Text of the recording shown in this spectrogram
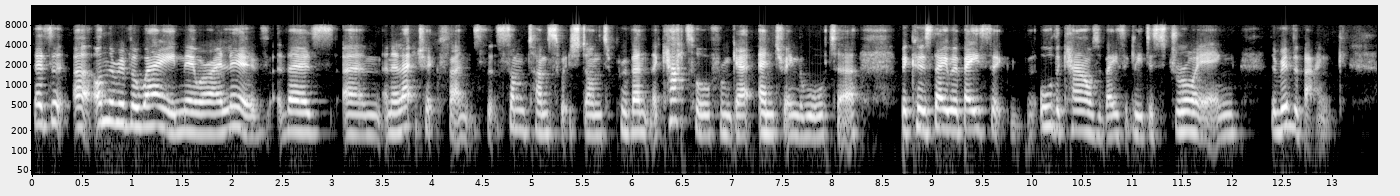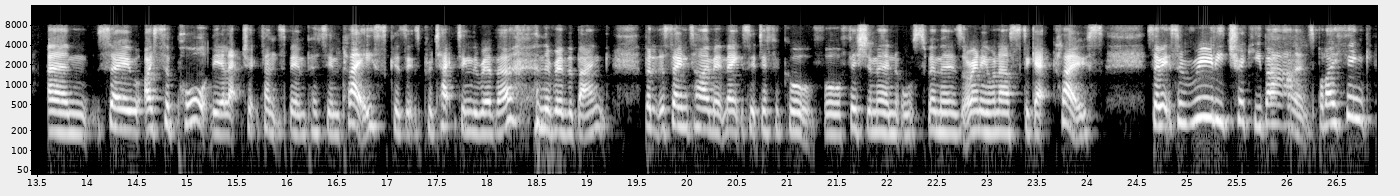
there's a, uh, on the River Wey near where I live, there's um, an electric fence that's sometimes switched on to prevent the cattle from get entering the water because they were basic. All the cows are basically destroying the riverbank. Um, so I support the electric fence being put in place because it's protecting the river and the riverbank, but at the same time it makes it difficult for fishermen or swimmers or anyone else to get close. So it's a really tricky balance. But I think,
